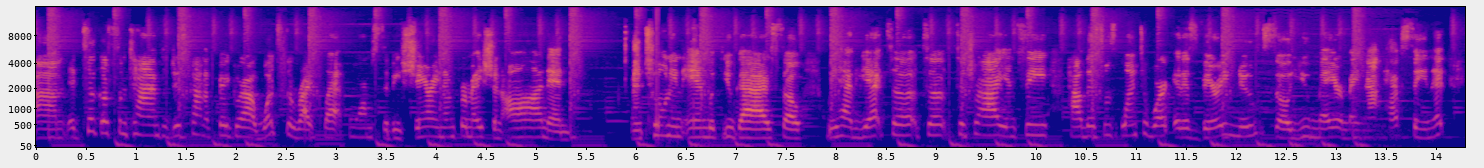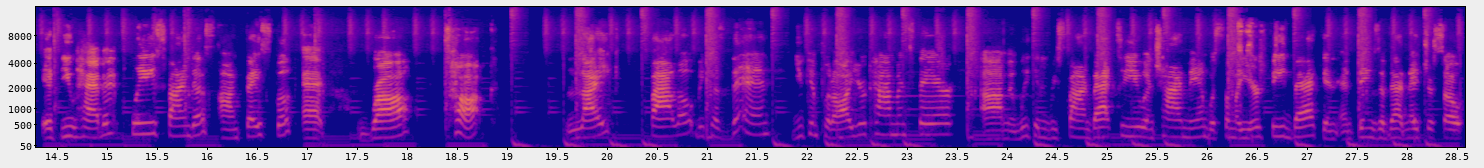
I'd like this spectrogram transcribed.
um, it took us some time to just kind of figure out what's the right platforms to be sharing information on and and tuning in with you guys. So we have yet to, to, to try and see how this one's going to work. It is very new, so you may or may not have seen it. If you haven't, please find us on Facebook at Raw Talk. Like, follow, because then you can put all your comments there um, and we can respond back to you and chime in with some of your feedback and, and things of that nature. So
